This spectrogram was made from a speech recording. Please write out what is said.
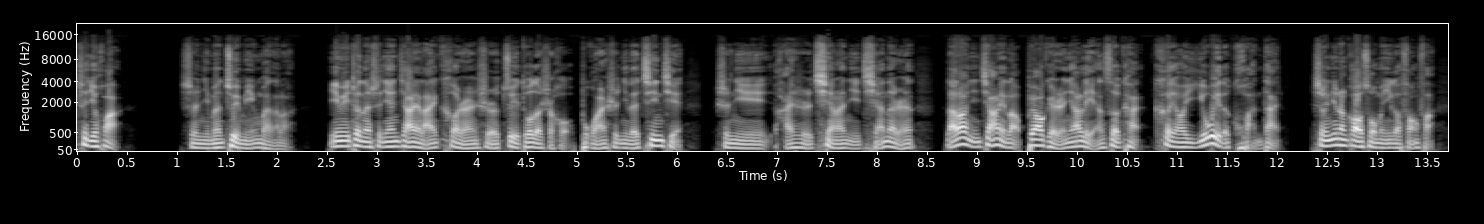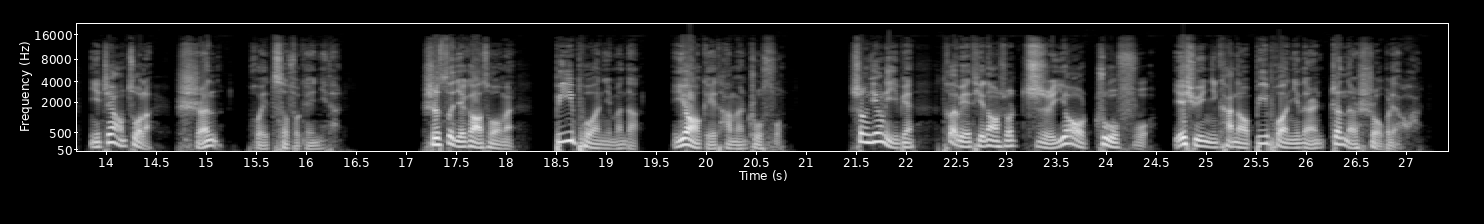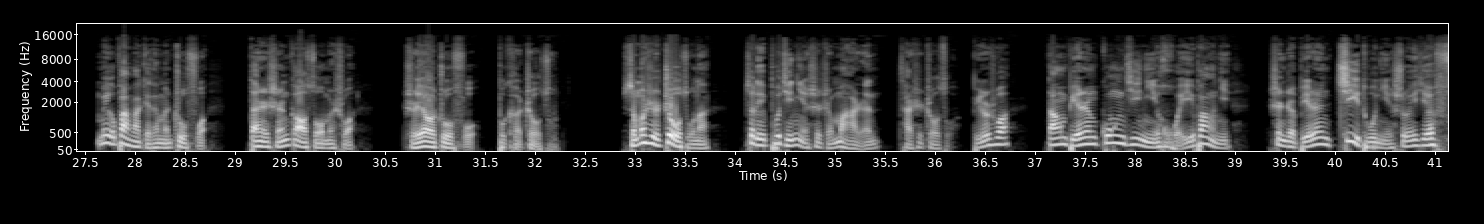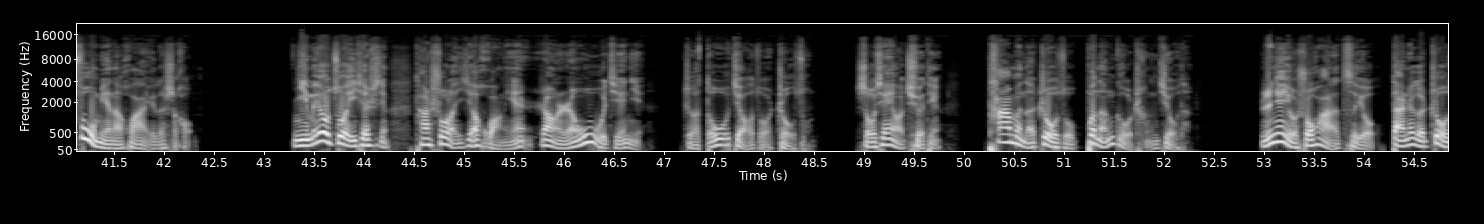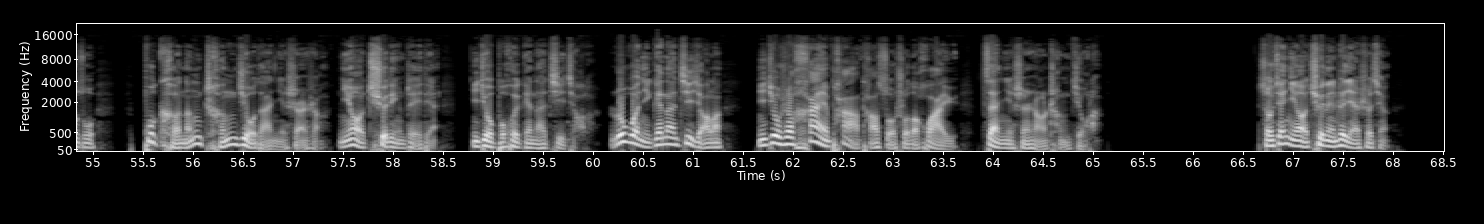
这句话是你们最明白的了，因为这段时间家里来客人是最多的时候，不管是你的亲戚，是你还是欠了你钱的人，来到你家里了，不要给人家脸色看，客要一味的款待。圣经上告诉我们一个方法。你这样做了，神会赐福给你的。十四节告诉我们，逼迫你们的要给他们祝福。圣经里边特别提到说，只要祝福。也许你看到逼迫你的人真的受不了啊，没有办法给他们祝福。但是神告诉我们说，只要祝福，不可咒诅。什么是咒诅呢？这里不仅仅是指骂人才是咒诅。比如说，当别人攻击你、诽谤你，甚至别人嫉妒你说一些负面的话语的时候。你没有做一些事情，他说了一些谎言，让人误解你，这都叫做咒诅。首先要确定他们的咒诅不能够成就的，人家有说话的自由，但这个咒诅不可能成就在你身上。你要确定这一点，你就不会跟他计较了。如果你跟他计较了，你就是害怕他所说的话语在你身上成就了。首先你要确定这件事情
